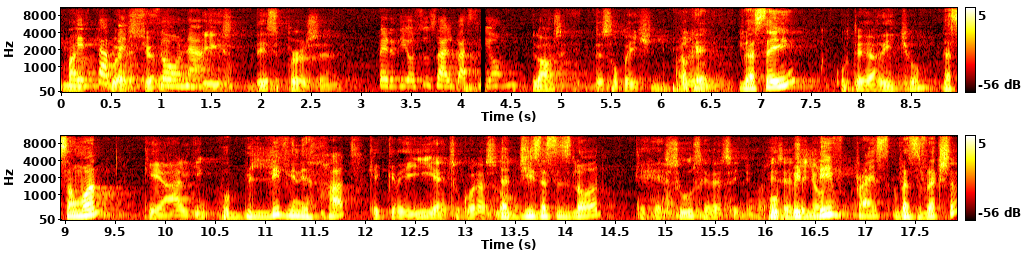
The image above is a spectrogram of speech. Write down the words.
My ¿esta question persona is this person perdió su salvación? lost the salvation? Okay. Hallelujah. You are saying Usted ha dicho that someone que alguien who believes in his heart que creía en su corazón that Jesus is Lord, que Jesús era el Señor, who es el Señor, believe Christ's resurrection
